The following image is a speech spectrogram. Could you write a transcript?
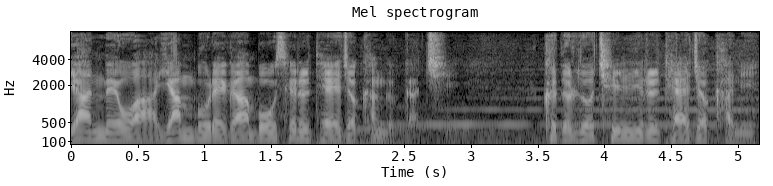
얀네와 얀부레가 모세를 대적한 것 같이 그들도 진리를 대적하니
